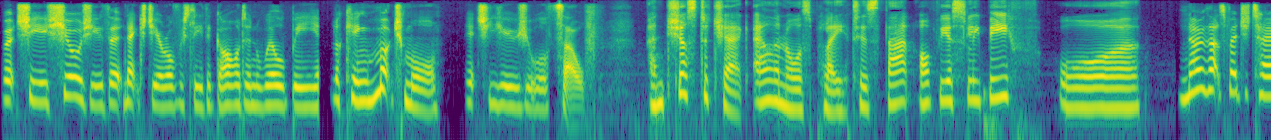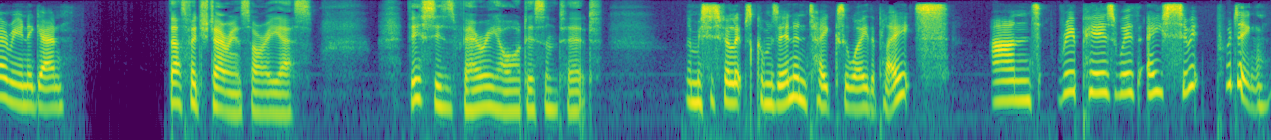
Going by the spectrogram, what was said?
But she assures you that next year, obviously, the garden will be looking much more its usual self. And just to check, Eleanor's plate, is that obviously beef or. No, that's vegetarian again. That's vegetarian, sorry, yes. This is very odd, isn't it? And Mrs. Phillips comes in and takes away the plates and reappears with a suet pudding.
